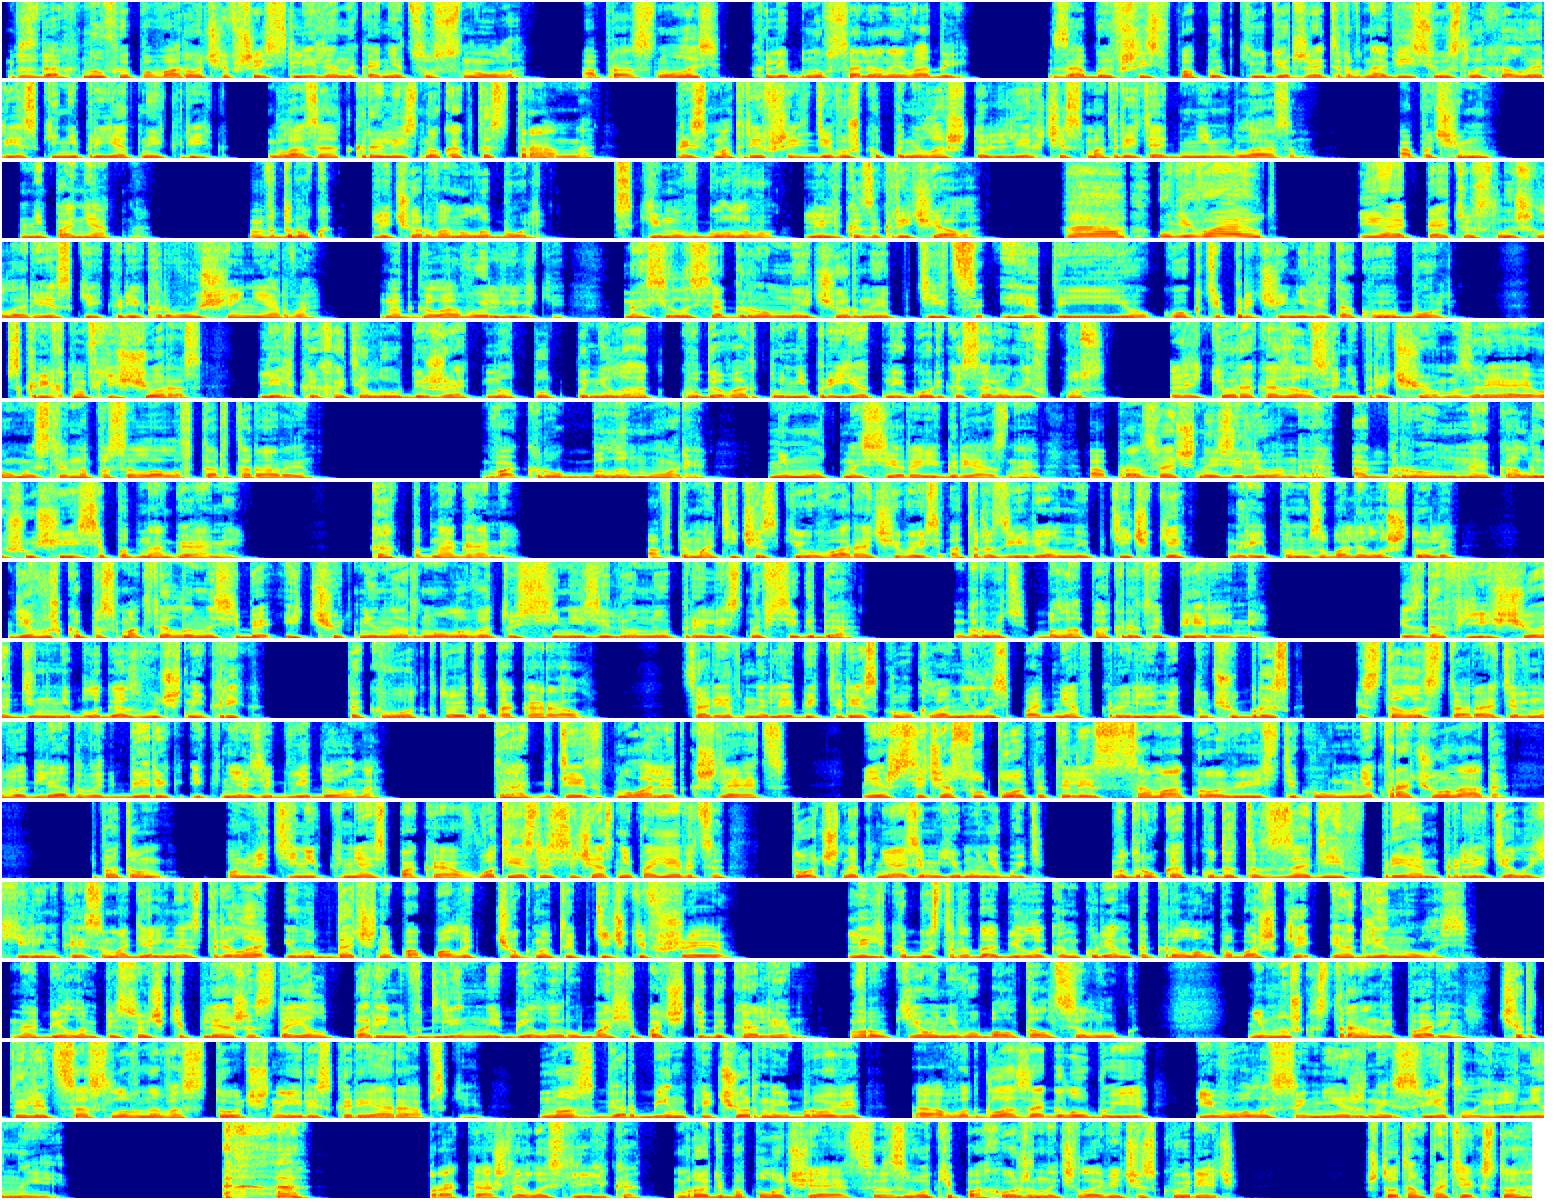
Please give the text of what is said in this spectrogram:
Вздохнув и поворочившись, Лиля наконец уснула, а проснулась, хлебнув соленой воды. Забывшись в попытке удержать равновесие, услыхала резкий неприятный крик. Глаза открылись, но как-то странно. Присмотревшись, девушка поняла, что легче смотреть одним глазом. А почему? Непонятно. Вдруг плечо рванула боль. Скинув голову, Лилька закричала. «А, убивают!» И опять услышала резкий крик, рвущий нервы. Над головой Лильки носилась огромная черная птица, и это ее когти причинили такую боль. Вскрикнув еще раз, Лилька хотела убежать, но тут поняла, откуда во рту неприятный горько-соленый вкус. Ликер оказался ни при чем, зря его мысленно посылала в тартарары. Вокруг было море, не мутно-серое и грязное, а прозрачно-зеленое, огромное, колышущееся под ногами. Как под ногами? Автоматически уворачиваясь от разъяренной птички, гриппом заболела что ли, девушка посмотрела на себя и чуть не нырнула в эту сине-зеленую прелесть навсегда. Грудь была покрыта перьями. Издав еще один неблагозвучный крик, так вот кто это так орал, царевна-лебедь резко уклонилась, подняв крыльями тучу брызг, и стала старательно выглядывать берег и князя Гвидона. «Так, где этот малолетка шляется? Меня ж сейчас утопят или сама кровью истеку, мне к врачу надо. И потом, он ведь и не князь пока, вот если сейчас не появится, точно князем ему не быть. Вдруг откуда-то сзади и впрямь прилетела хиленькая самодельная стрела и удачно попала чокнутой птичке в шею. Лилька быстро добила конкурента крылом по башке и оглянулась. На белом песочке пляжа стоял парень в длинной белой рубахе почти до колен. В руке у него болтался лук. Немножко странный парень, черты лица словно восточные или скорее арабские. Нос с горбинкой, черные брови, а вот глаза голубые, и волосы нежные, светлые, льняные. Прокашлялась Лилька. «Вроде бы получается, звуки похожи на человеческую речь. Что там по тексту?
